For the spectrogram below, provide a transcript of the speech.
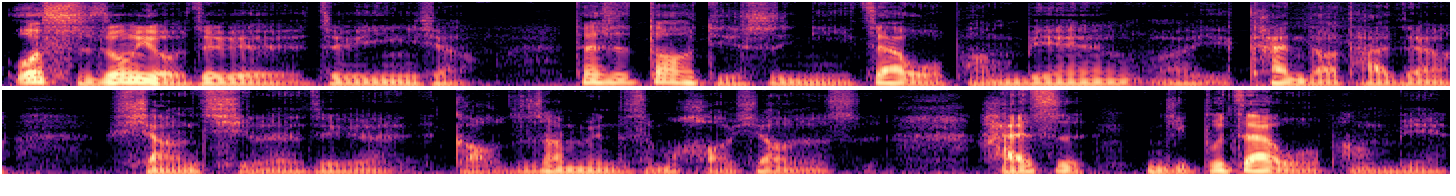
我始终有这个这个印象，但是到底是你在我旁边，呃，看到他这样想起了这个稿子上面的什么好笑的事，还是你不在我旁边？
